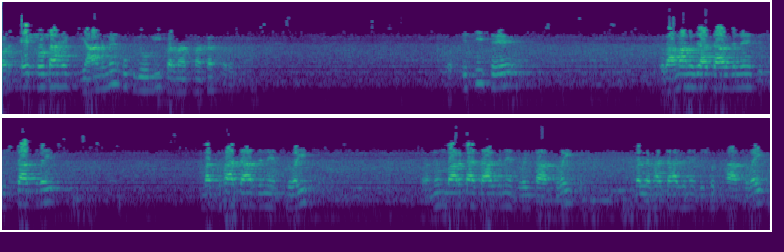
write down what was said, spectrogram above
और एक होता है ज्ञान में उपयोगी परमात्मा का स्वरूप। तो इसी से रामानुजाचार्य ने विशिष्टाद्वैत मध्वाचार्य ने द्वैत, और निम्बारकाचार्य ने द्वैताद्वैत, वल्लभाचार्य ने विशुद्धाद्वैत।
